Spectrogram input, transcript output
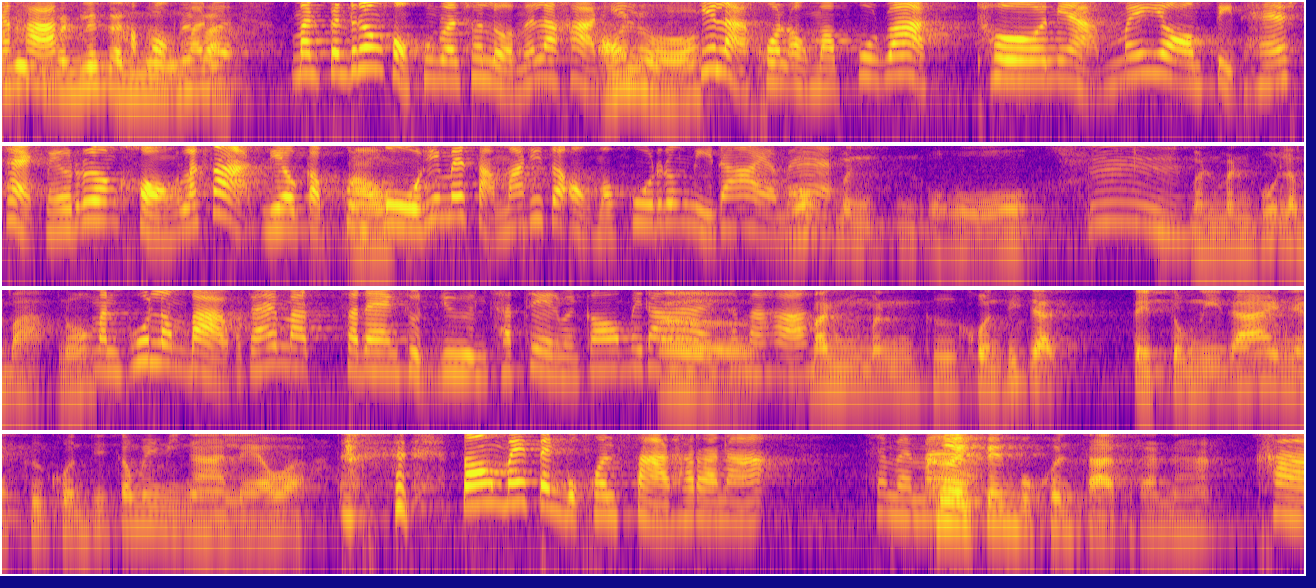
นะคะมันเรื่องการเมืองออกมาได้ปะด้วยมันเป็นเรื่องของคุณวันเฉลิมนั่นแหละค่ะอ๋อที่เหรอที่หลายคนออกมาพูดว่า เธอเนี่ยไม่ยอมติดแฮชแท็กในเรื่องของลักษณะเดียวกับคุณเอา ปูที่ไม่สามารถที่จะออกมาพูดเรื่องนี้ได้อะโอ้แม่มันโอ้โห อืม มันมันพูดลำบากเนาะมันพูดลำบากจะให้มาแสดงจุดยืนชัดเจนมันก็ไม่ได้เออใช่ไหมคะ มันมันคือคนที่จะ ติดตรงนี้ได้เนี่ยคือคนที่ต้องไม่มีงานแล้วอะ ต้องไม่เป็นบุคคลสาธารณะ ใช่ไหมแม่เคยเป็นบุคคลสาธารณะ ค่ะ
